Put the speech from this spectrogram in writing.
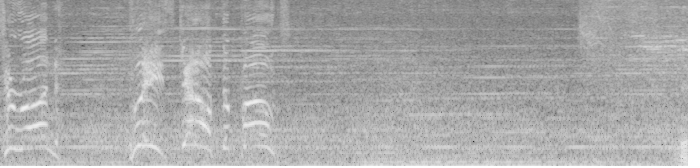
You need to run. Please get off the boat. Yeah.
